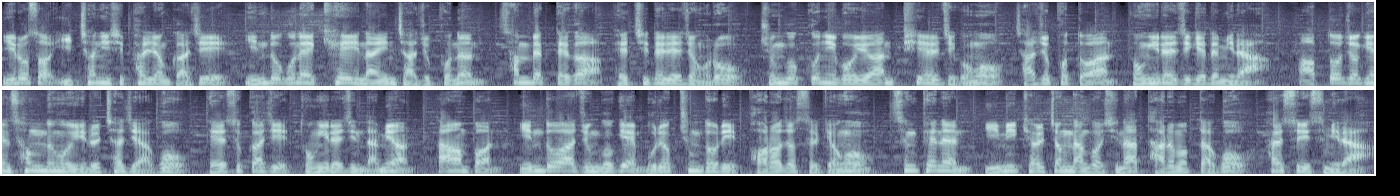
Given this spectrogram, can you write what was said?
이로써 2028년까지 인도군의 K9 자주포는 300대가 배치될 예정으로 중국군이 보유한 PLG-05 자주포 또한 동일해지게 됩니다. 압도적인 성능 우위를 차지하고 대수까지 동일해진다면 다음번 인도와 중국의 무력 충돌이 벌어졌을 경우 승패는 이미 결정난 것이나 다름없다고 할 수 있습니다.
